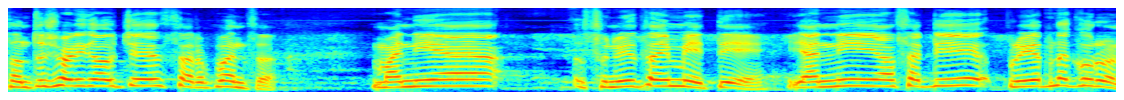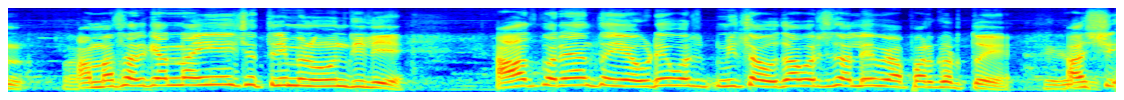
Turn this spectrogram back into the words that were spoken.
संतोषवाडी गावचे सरपंच माननीय सुनीताई मेते यांनी यासाठी प्रयत्न करून आम्हासारख्यांना ही छत्री मिळवून दिली आहे. आजपर्यंत एवढे वर्ष मी चौदा वर्ष झाले व्यापार करतोय. अशी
